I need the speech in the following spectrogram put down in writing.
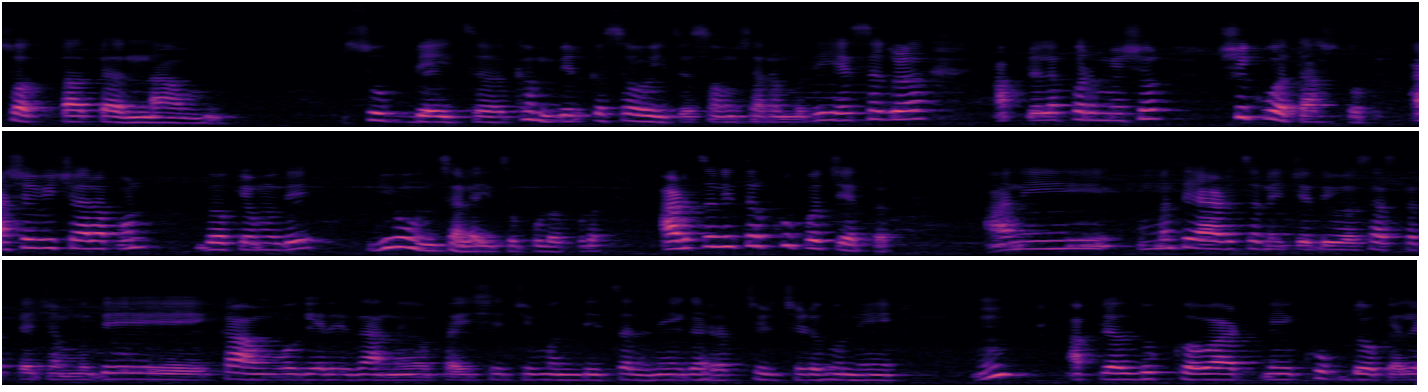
स्वतः त्यांना सुख द्यायचं खंबीर कसं व्हायचं संसारामध्ये हे सगळं आपल्याला परमेश्वर शिकवत असतो. असे विचार आपण डोक्यामध्ये घेऊन चालायचं पुढं पुढं अडचणी तर खूपच येतात. आणि मग ते अडचणीचे दिवस असतात त्याच्यामध्ये काम वगैरे जाणं पैशाची मंदी चालणे घरात चिडचिड होणे आपल्याला दुःख वाटणे खूप डोक्याला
